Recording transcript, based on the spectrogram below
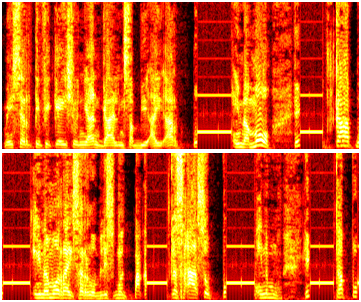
May certification yan galing sa BIR. P*** ina mo, h*** ka, p*** ina mo, Raisa Robles, magpaka ka sa aso, p*** ina mo, h*** ka, p***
